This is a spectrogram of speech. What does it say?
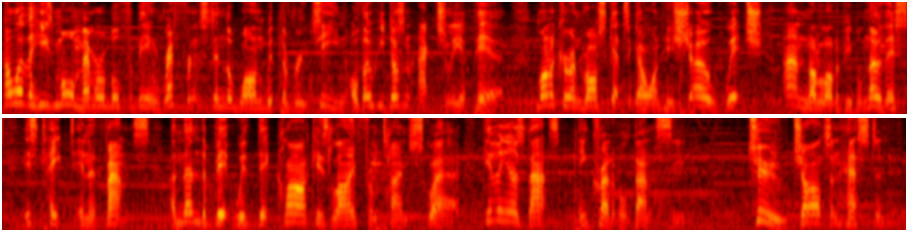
However, he's more memorable for being referenced in the one with the routine, although he doesn't actually appear. Monica and Ross get to go on his show, which, and not a lot of people know this, is taped in advance. And then the bit with Dick Clark is live from Times Square, giving us that incredible dance scene. 2. Charlton Heston.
